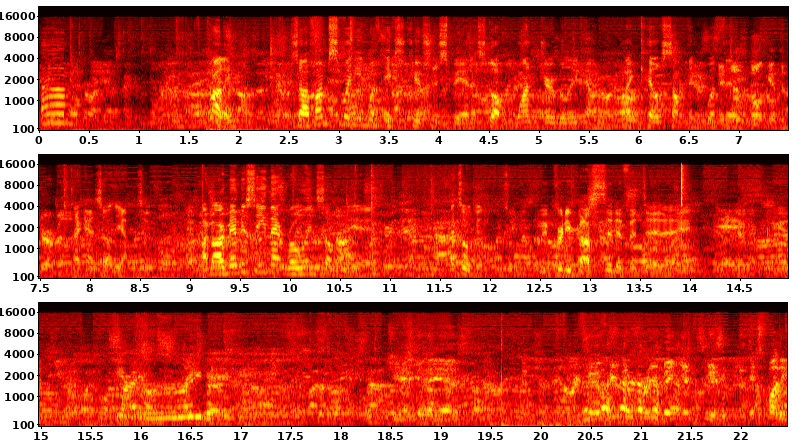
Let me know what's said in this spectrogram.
Um, Riley, so if I'm swinging with Executioner Spear and it's got one durability counter on it, but I kill something with It it. does not get the durability. Okay, so yeah. So, I, I remember seeing that ruling somewhere, yeah. That's all good. That's all good. It'd be pretty busted if it did, eh? Yeah, that'd pretty very good. Yeah, yeah, yeah. Remember the remake it's, It's funny.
